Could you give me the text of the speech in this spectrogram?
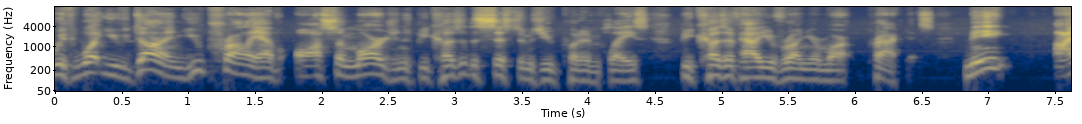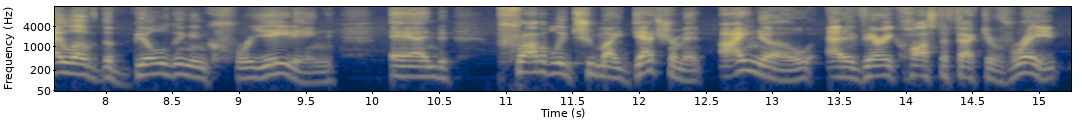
with what you've done, you probably have awesome margins because of the systems you've put in place, because of how you've run your mar- practice. Me, I love the building and creating. And probably to my detriment, I know at a very cost effective rate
